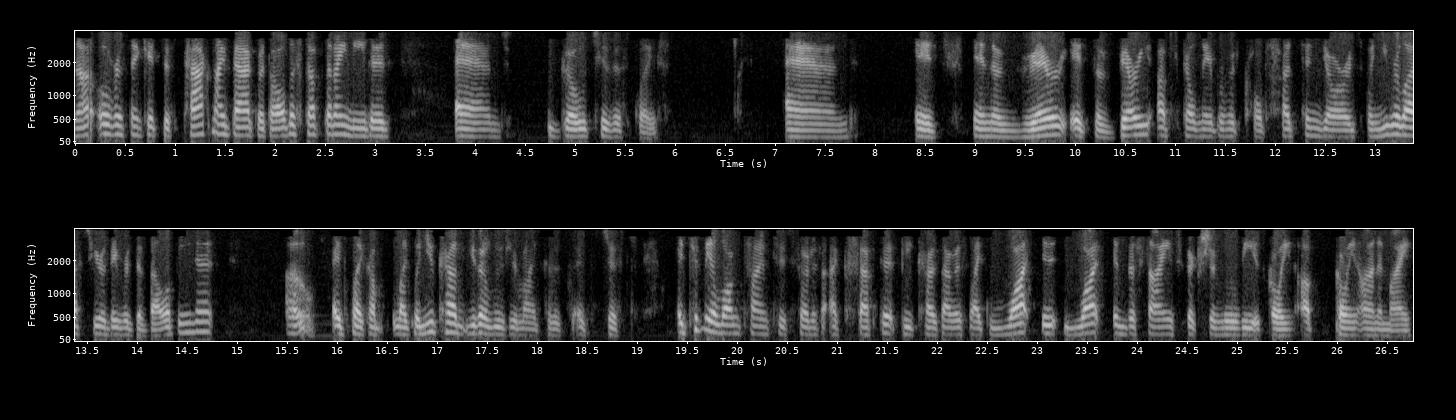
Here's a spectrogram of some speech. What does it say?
not overthink it, just pack my bag with all the stuff that I needed and go to this place. And it's in a very it's a very upscale neighborhood called Hudson Yards. When you were last year, they were developing it. Oh, it's like a like when you come, you're gonna lose your mind because it's it's just. It took me a long time to sort of accept it because I was like, what is, what in the science fiction movie is going up going on in my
